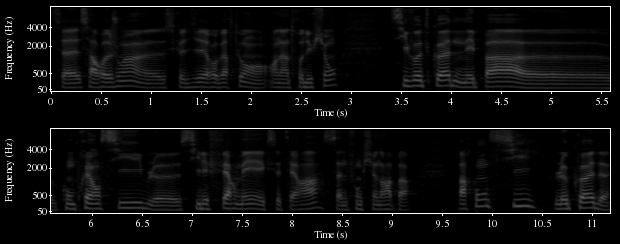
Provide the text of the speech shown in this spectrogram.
Ça, rejoint euh, ce que disait Roberto en, introduction. Si votre code n'est pas compréhensible, s'il est fermé, etc., ça ne fonctionnera pas. Par contre, si le code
